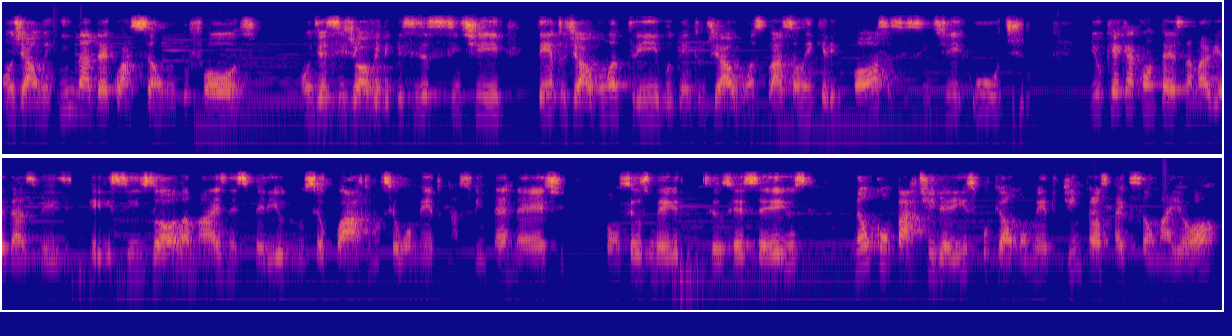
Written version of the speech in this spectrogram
onde há uma inadequação muito forte, onde esse jovem ele precisa se sentir dentro de alguma tribo, dentro de alguma situação em que ele possa se sentir útil. E o que, que acontece na maioria das vezes? Ele se isola mais nesse período, no seu quarto, no seu momento, na sua internet, com seus medos, seus receios, não compartilha isso porque é um momento de introspecção maior.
